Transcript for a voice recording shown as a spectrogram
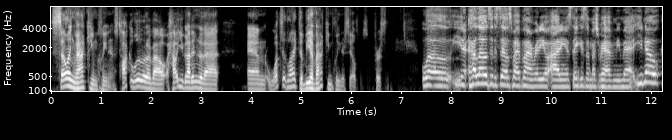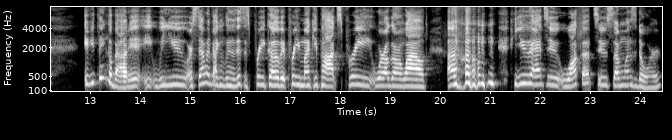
selling vacuum cleaners. Talk a little bit about how you got into that and what's it like to be a vacuum cleaner salesperson. Well, you know, hello to the Sales Pipeline Radio audience. Thank you so much for having me, Matt. You know, if you think about it, when you are selling vacuum cleaners, this is pre-COVID, pre-monkeypox, pre-world going wild. Um, you had to walk up to someone's door,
